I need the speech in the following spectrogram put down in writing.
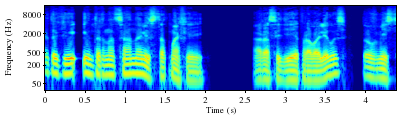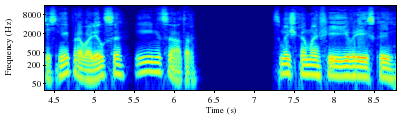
этакий интернационалист от мафии. А раз идея провалилась, то вместе с ней провалился и инициатор. Смычка мафии еврейской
